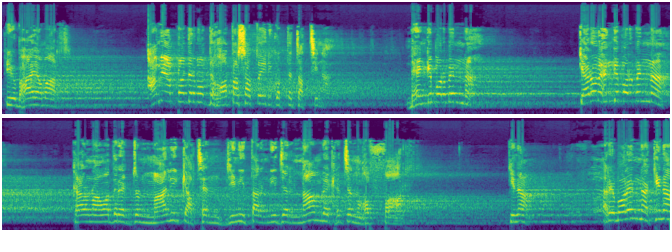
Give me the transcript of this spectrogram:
প্রিয় ভাই আমার, আমি আপনাদের মধ্যে হতাশা তৈরি করতে চাচ্ছি না। ভেঙ্গে পড়বেন না। কেন ভেঙ্গে পড়বেন না? কারণ আমাদের একজন মালিক আছেন, যিনি তার নিজের নাম রেখেছেন গফার কিনা আরে বলেন না কিনা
